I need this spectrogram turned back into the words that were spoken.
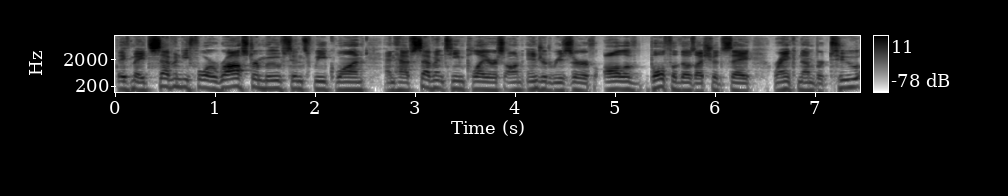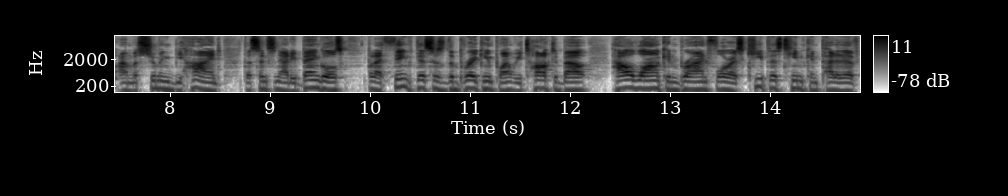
They've made 74 roster moves since week one and have 17 players on injured reserve. All of both of those, I should say, rank number two. I'm assuming behind the Cincinnati Bengals, but I think this is the breaking point. We talked about how long can Brian Flores keep this team competitive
